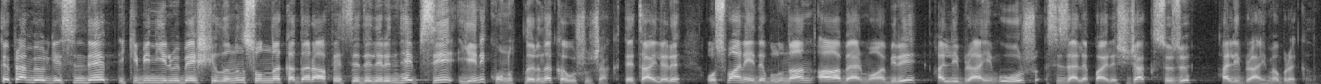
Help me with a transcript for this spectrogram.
Deprem bölgesinde 2025 yılının sonuna kadar afetzedelerin hepsi yeni konutlarına kavuşacak. Detayları Osmaniye'de bulunan A Haber muhabiri Halil İbrahim Uğur sizlerle paylaşacak. Sözü Halil İbrahim'e bırakalım.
